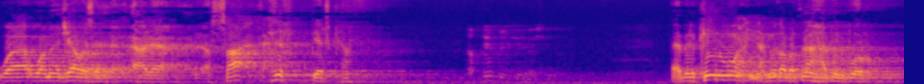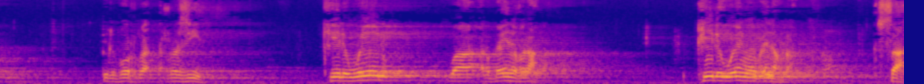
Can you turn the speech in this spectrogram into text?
و- وما جاوز على الصاع احذف بيدك. بالكيلو نحن ضبطناها بالبر. بالبر الرزين. كيلوين وأربعين غرام. كيلوين وأربعين غرام. الصاع.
